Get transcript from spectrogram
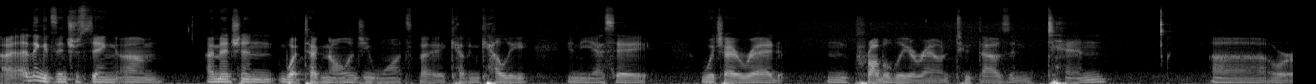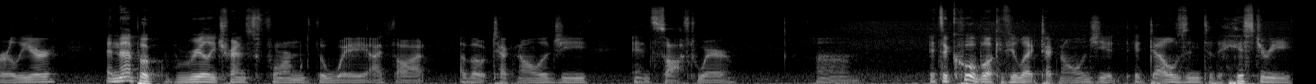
I think it's interesting. Um, I mentioned What Technology Wants by Kevin Kelly in the essay, which I read probably around 2010 uh, or earlier. And that book really transformed the way I thought about technology and software. Um, it's a cool book if you like technology. It, it delves into the history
